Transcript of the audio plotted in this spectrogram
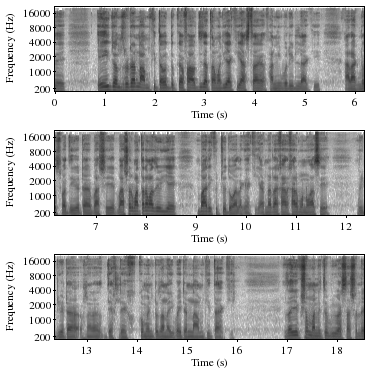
যে এই যন্ত্রটার নাম কি, তাও দোকা ফাউদি যাতা মারিয়া কি আস্তা ফানি বলিলা কি আর আগলস পাতি ওটা বাঁশের বাঁশর মাথার মাঝে ওই যে বাড়ি কুচো দেওয়া লাগে কি। আপনারা খার খার মনে আছে ভিডিওটা আপনারা দেখলে কমেন্টও জানাইবা এটার নাম কি, তা কি। যাই হোক সম্মানিত বিবাস আসলে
